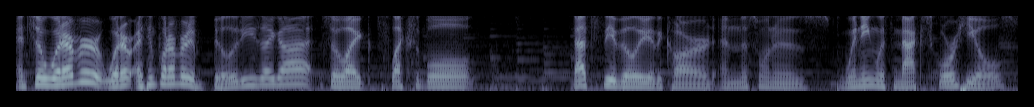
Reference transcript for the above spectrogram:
And so whatever, whatever, I think whatever abilities I got, so like flexible, that's the ability of the card. And this one is winning with max score heals.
